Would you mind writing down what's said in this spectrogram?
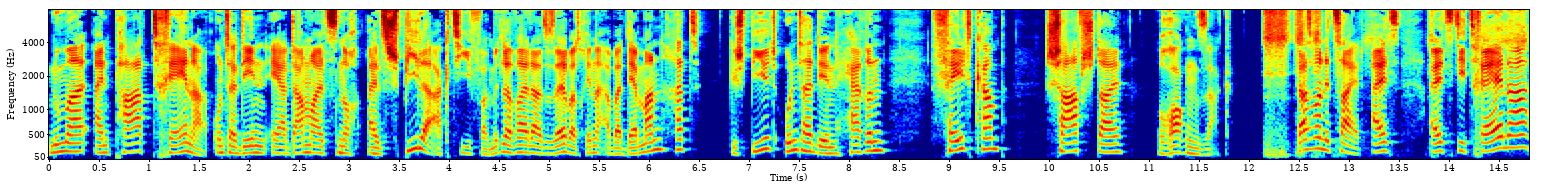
Nun mal ein paar Trainer, unter denen er damals noch als Spieler aktiv war, mittlerweile also selber Trainer, aber der Mann hat gespielt unter den Herren Feldkamp, Schafstall, Roggensack. Das war eine Zeit, als, als die Trainer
